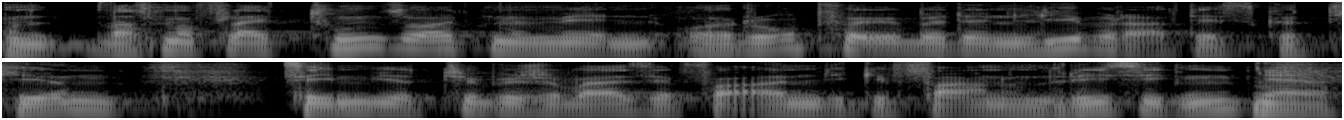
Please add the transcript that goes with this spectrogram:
Und was wir vielleicht tun sollten, wenn wir in Europa über den Libra diskutieren, sehen wir typischerweise vor allem die Gefahren und Risiken. Ja.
